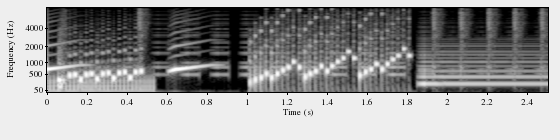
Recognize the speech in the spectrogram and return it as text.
you.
